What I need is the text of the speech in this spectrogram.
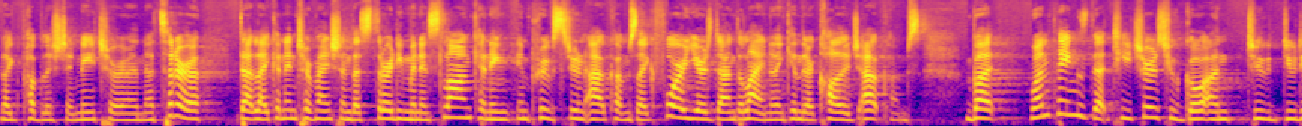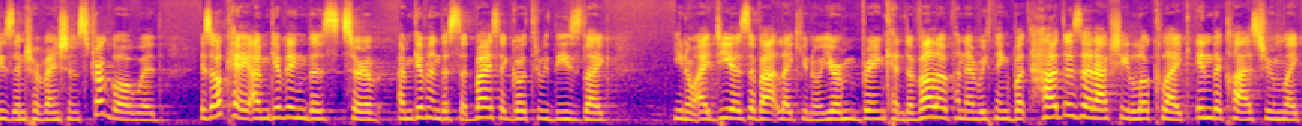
like published in Nature and et cetera, that like an intervention that's 30 minutes long can improve student outcomes like four years down the line, like in their college outcomes. But one thing that teachers who go on to do these interventions struggle with is okay, I'm giving this sort of, I'm given this advice, I go through these like, you know, ideas about like, you know, your brain can develop and everything, but how does that actually look like in the classroom, like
